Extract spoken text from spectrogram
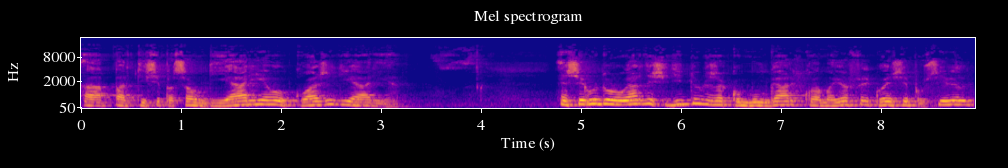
à participação diária ou quase diária. Em segundo lugar, decidindo-nos a comungar com a maior frequência possível,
